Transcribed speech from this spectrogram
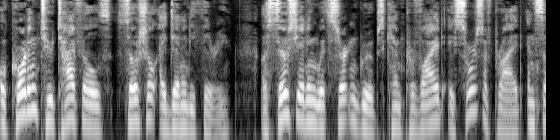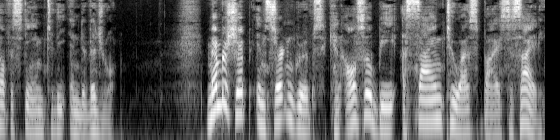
According to Tajfel's social identity theory, associating with certain groups can provide a source of pride and self-esteem to the individual. Membership in certain groups can also be assigned to us by society.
